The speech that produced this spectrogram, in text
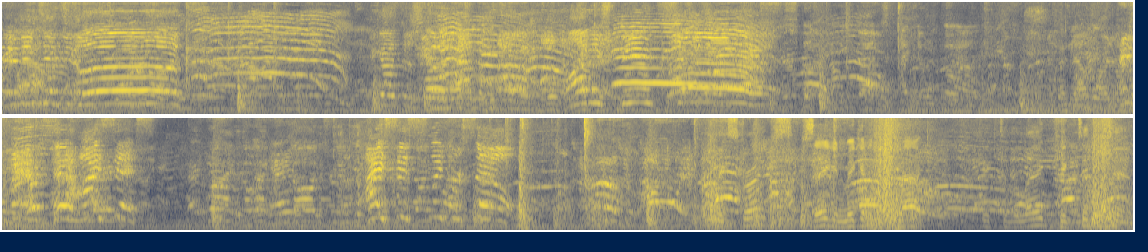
Remington sucks! You got this beard sucks! Hey, ISIS! ISIS sleeper cell! Big strikes. Segan making it back. Kick to the leg, kick to the chin.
